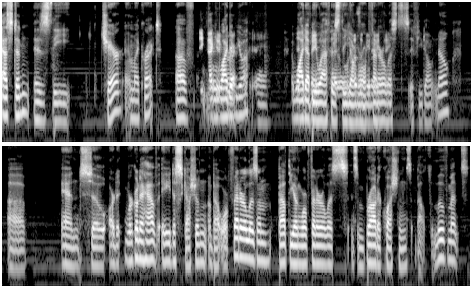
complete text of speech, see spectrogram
Eston is the chair, am I correct, of Executive YWF? director, yeah. YWF is the Young World mean anything. Federalists, if you don't know. Uh, and so our, we're going to have a discussion about World Federalism, about the Young World Federalists, and some broader questions about the movement.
